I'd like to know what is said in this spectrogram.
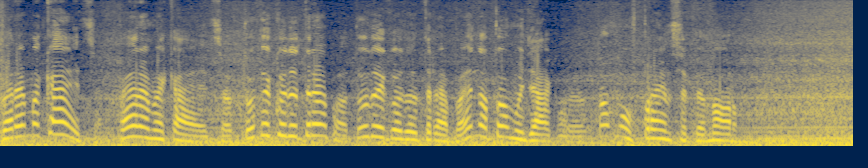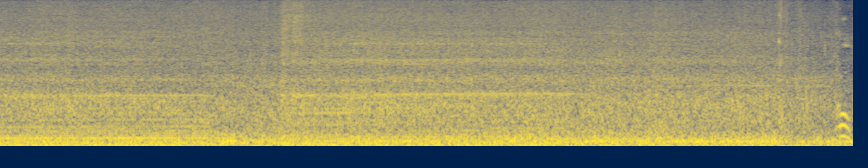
перемикається, перемикається. Туди, куди треба, туди, куди треба. І на тому дякую. Тому, в принципі, норм. Ух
